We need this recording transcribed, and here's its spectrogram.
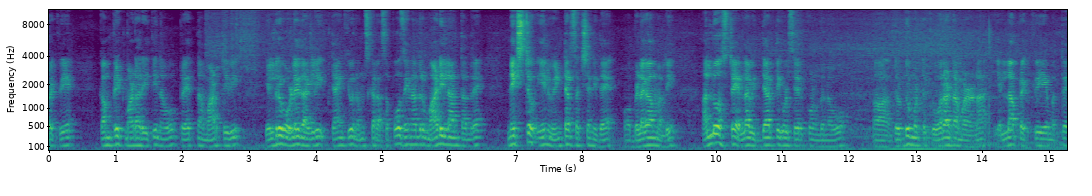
ಪ್ರಕ್ರಿಯೆ ಕಂಪ್ಲೀಟ್ ಮಾಡೋ ರೀತಿ ನಾವು ಪ್ರಯತ್ನ ಮಾಡ್ತೀವಿ. ಎಲ್ರಿಗೂ ಒಳ್ಳೇದಾಗಲಿ. ಥ್ಯಾಂಕ್ ಯು ನಮಸ್ಕಾರ. ಸಪೋಸ್ ಏನಾದರೂ ಮಾಡಿಲ್ಲ ಅಂತಂದರೆ ನೆಕ್ಸ್ಟ್ ಏನು ವಿಂಟರ್ ಸೆಕ್ಷನ್ ಇದೆ ಬೆಳಗಾಮಲ್ಲಿ ಅಲ್ಲೂ ಅಷ್ಟೇ ಎಲ್ಲ ವಿದ್ಯಾರ್ಥಿಗಳು ಸೇರಿಕೊಂಡು ನಾವು ದೊಡ್ಡ ಮಟ್ಟಕ್ಕೆ ಹೋರಾಟ ಮಾಡೋಣ. ಎಲ್ಲ ಪ್ರಕ್ರಿಯೆ ಮತ್ತೆ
